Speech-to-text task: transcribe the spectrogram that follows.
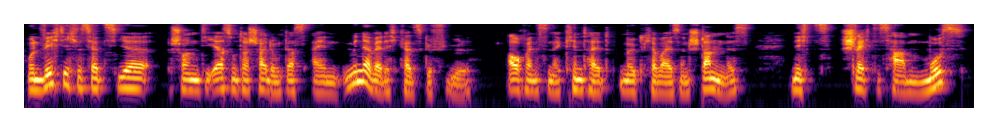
Und wichtig ist jetzt hier schon die erste Unterscheidung, dass ein Minderwertigkeitsgefühl, auch wenn es in der Kindheit möglicherweise entstanden ist, nichts Schlechtes haben muss,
